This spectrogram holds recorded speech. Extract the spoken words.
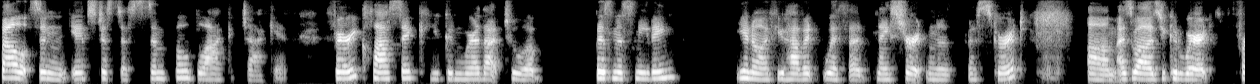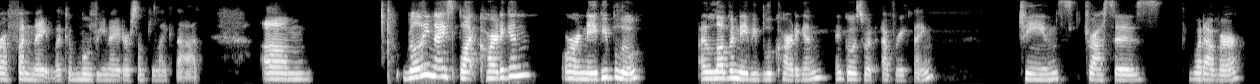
belts and it's just a simple black jacket. Very classic. You can wear that to a business meeting you know if you have it with a nice shirt and a, a skirt. Um, as well as you could wear it for a fun night like a movie night or something like that. Um, really nice black cardigan or a navy blue. I love a navy blue cardigan. It goes with everything. Jeans dresses whatever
